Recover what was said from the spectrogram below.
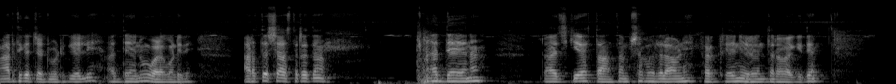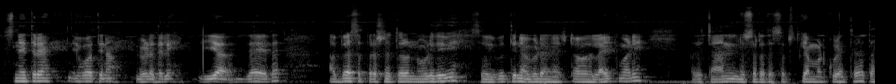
ಆರ್ಥಿಕ ಚಟುವಟಿಕೆಯಲ್ಲಿ ಅಧ್ಯಯನವು ಒಳಗೊಂಡಿದೆ. ಅರ್ಥಶಾಸ್ತ್ರದ ಅಧ್ಯಯನ ರಾಜಕೀಯ ತಾಂತ್ರಾಂಶ ಬದಲಾವಣೆ ಪ್ರಕ್ರಿಯೆ ನಿರಂತರವಾಗಿದೆ. ಸ್ನೇಹಿತರೆ, ಇವತ್ತಿನ ವಿಡಿಯೋದಲ್ಲಿ ಈ ಅಧ್ಯಾಯದ ಅಭ್ಯಾಸ ಪ್ರಶ್ನೋತ್ತರ ನೋಡಿದ್ದೀವಿ. ಸೊ ಇವತ್ತಿನ ವಿಡಿಯೋನ ಇಷ್ಟವಾದ ಲೈಕ್ ಮಾಡಿ. ಅದು ಚಾನಲ್ ಅದು ಸಬ್ಸ್ಕ್ರೈಬ್ ಮಾಡ್ಕೊಳ್ಳಿ ಅಂತ ಹೇಳ್ತಾ.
